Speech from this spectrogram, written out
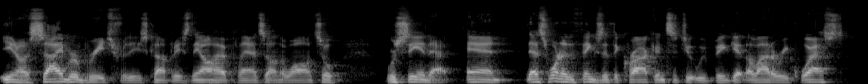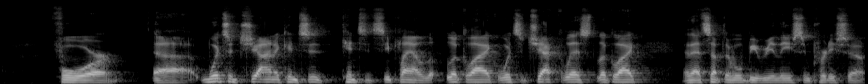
you know, a cyber breach for these companies. They all have plans on the wall. And so we're seeing that. And that's one of the things at the Krach Institute, we've been getting a lot of requests for uh, what's a China contingency plan look like? What's a checklist look like? And that's something we'll be releasing pretty soon.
